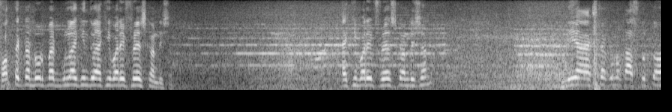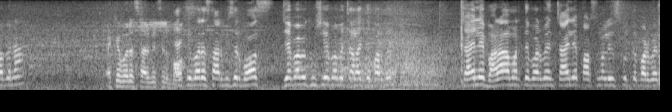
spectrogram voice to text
প্রত্যেকটা ডোর প্যাডগুলাই কিন্তু একেবারে ফ্রেশ কন্ডিশন একেবারে ফ্রেশ কন্ডিশন নিয়ে এক্সট্রা কোনো কাজ করতে হবে না। একেবারে সার্ভিসের একেবারে সার্ভিসের বস যেভাবে খুশি এভাবে চালাতে পারবেন। চাইলে ভাড়া মারতে পারবেন চাইলে পার্সোনাল ইউজ করতে পারবেন।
